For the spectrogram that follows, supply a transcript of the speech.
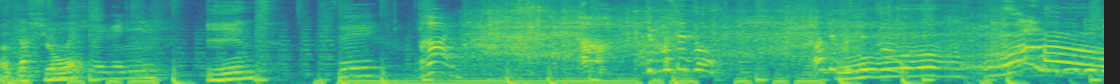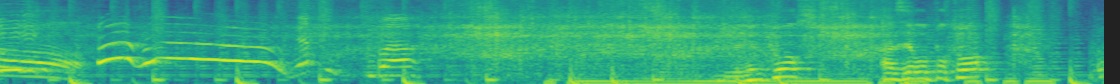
Attention. Int. C'est drive. Ah, t'es passé devant. Ah, t'es passé devant. Merci. Bah, Deuxième course. 1-0 pour toi. oh,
